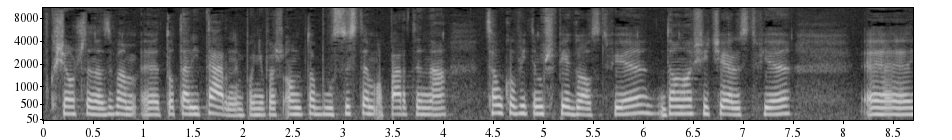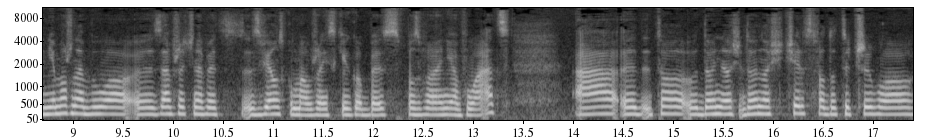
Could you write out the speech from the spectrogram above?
w książce nazywam totalitarnym, ponieważ on to był system oparty na całkowitym szpiegostwie, donosicielstwie, nie można było e, zawrzeć nawet związku małżeńskiego bez pozwolenia władz, a e, to donosicielstwo dotyczyło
